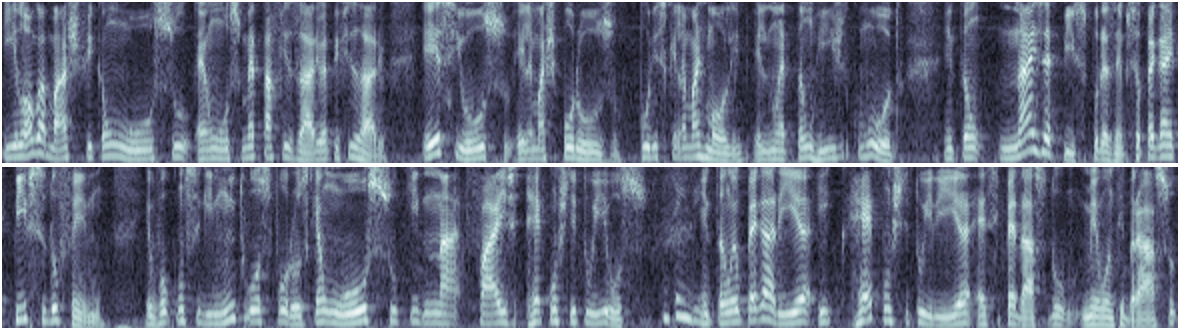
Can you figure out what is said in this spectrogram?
e logo abaixo fica um osso, é um osso metafisário epifisário. Esse osso, ele é mais poroso, por isso que ele é mais mole, ele não é tão rígido como o outro. Então, nas epífises, por exemplo, se eu pegar a epífice do fêmur, eu vou conseguir muito osso poroso, que é um osso que na, faz reconstituir osso. Entendi. Então eu pegaria e reconstituiria esse pedaço do meu antebraço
